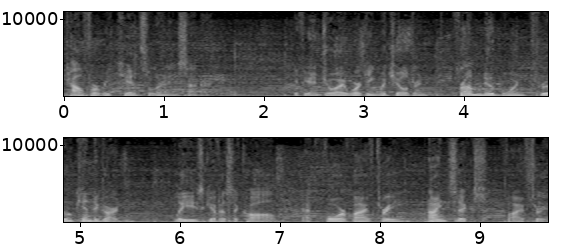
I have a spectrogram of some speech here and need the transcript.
Calvary Kids Learning Center. If you enjoy working with children from newborn through kindergarten, please give us a call at 453 9653.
